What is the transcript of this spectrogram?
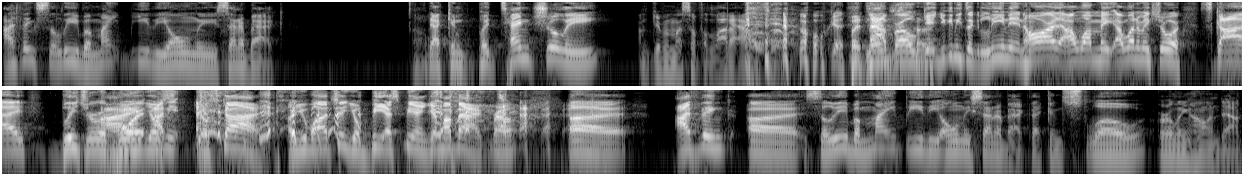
I think Saliba might be the only center back that can potentially. I'm giving myself a lot of outs here. okay. But nah, bro, get, you need to lean in hard. I want make. I want to make sure Sky Bleacher Report. I, yo, I mean, yo, Sky, are you watching? Yo, BSPN, get my back, bro. Uh, I think uh, Saliba might be the only center back that can slow Erling Haaland down,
